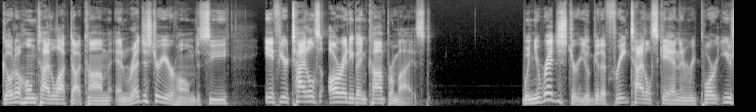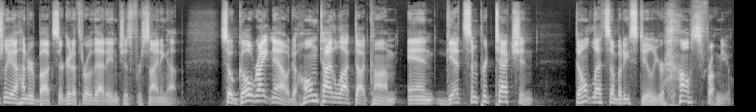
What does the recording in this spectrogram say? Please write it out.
Go to HometitleLock.com and register your home to see if your title's already been compromised. When you register, you'll get a free title scan and report, usually a 100 bucks. They're going to throw that in just for signing up. So go right now to HometitleLock.com and get some protection. Don't let somebody steal your house from you.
